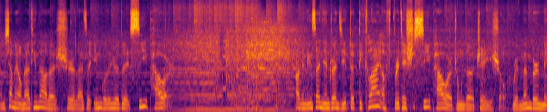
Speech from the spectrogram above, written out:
那么下面我们要听到的是来自英国的乐队 Sea Power，二零零三年专辑《The Decline of British Sea Power》中的这一首《Remember Me》。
